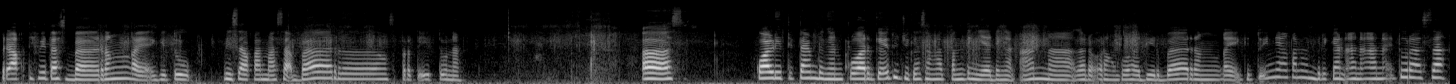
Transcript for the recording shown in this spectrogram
beraktivitas bareng kayak gitu misalkan masak bareng seperti itu. Nah uh, quality time dengan keluarga itu juga sangat penting ya dengan anak ada orang tua hadir bareng kayak gitu. Ini akan memberikan anak-anak itu rasa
